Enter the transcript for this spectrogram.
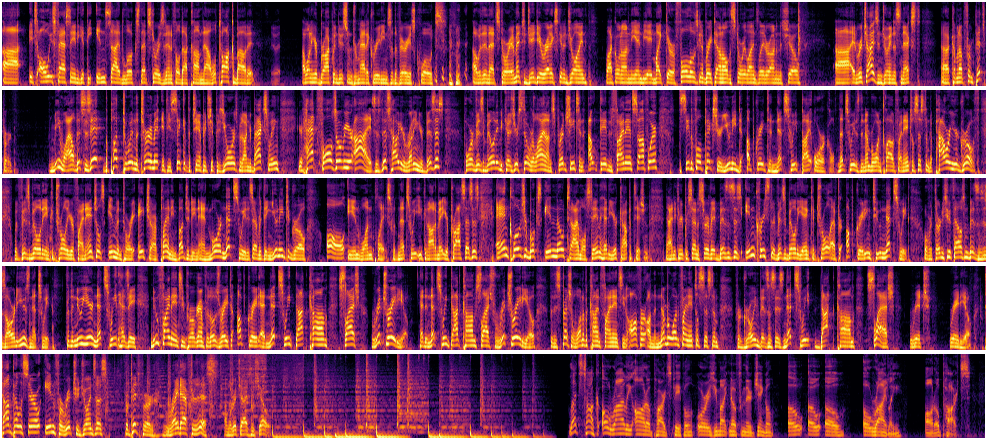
Uh, it's always fascinating to get the inside looks. That story's at NFL.com now. We'll talk about it. Do it. I want to hear Brockman do some dramatic readings of the various quotes uh, within that story. I mentioned JJ Redick's going to join. A lot going on in the NBA. Mike Garafolo is going to break down all the storylines later on in the show. Uh, and Rich Eisen joined us next, uh, coming up from Pittsburgh. Meanwhile, this is it. The putt to win the tournament. If you sink it, the championship is yours. But on your backswing, your hat falls over your eyes. Is this how you're running your business? Poor visibility because you're still relying on spreadsheets and outdated finance software? To see the full picture, you need to upgrade to NetSuite by Oracle. NetSuite is the number one cloud financial system to power your growth. With visibility and control of your financials, inventory, HR, planning, budgeting, and more, NetSuite is everything you need to grow all in one place. With NetSuite, you can automate your processes and close your books in no time while staying ahead of your competition. 93% of surveyed businesses increased their visibility and control after upgrading to NetSuite. Over 32,000 businesses already use NetSuite. For the new year, NetSuite has a new financing program for those ready to upgrade at netsuite.com slash richradio. Head to netsuite.com slash rich radio for the special one-of-a-kind financing offer on the number one financial system for growing businesses, netsuite.com slash rich radio. Tom Pelissero in for Rich, who joins us from Pittsburgh right after this on The Rich Eisen Show. Let's talk O'Reilly Auto Parts, people, or as you might know from their jingle, O O O O'Reilly Auto Parts.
